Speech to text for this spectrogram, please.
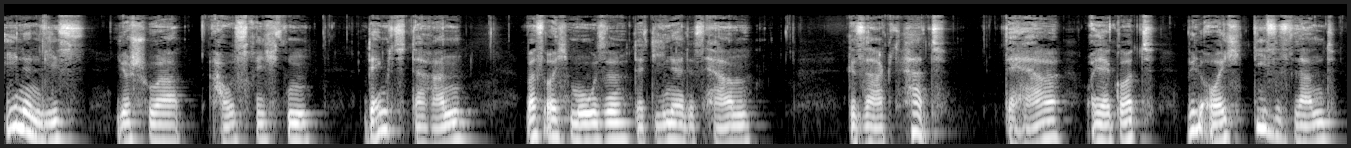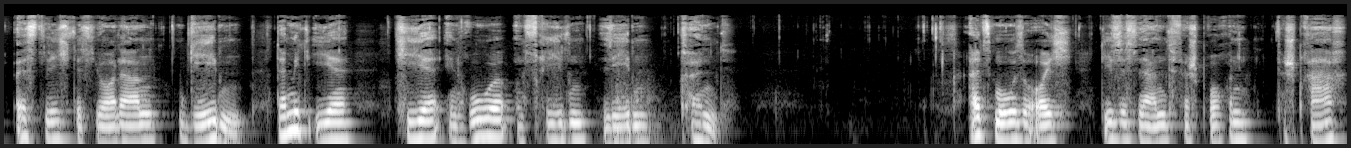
Ihnen ließ Joshua ausrichten, denkt daran, was euch Mose, der Diener des Herrn, gesagt hat. Der Herr, euer Gott, will euch dieses Land östlich des Jordan geben, damit ihr hier in Ruhe und Frieden leben könnt. Als Mose euch dieses Land versprochen, versprach,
